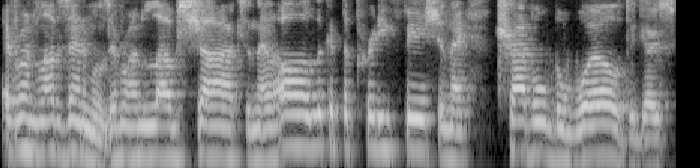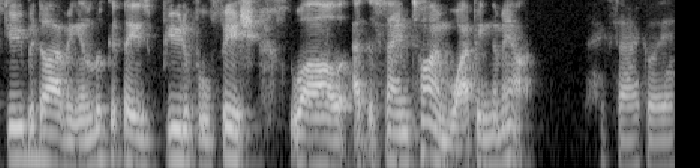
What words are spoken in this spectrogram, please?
Everyone loves animals. Everyone loves sharks, and they're oh look at the pretty fish, and they travel the world to go scuba diving and look at these beautiful fish, while at the same time wiping them out. Exactly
